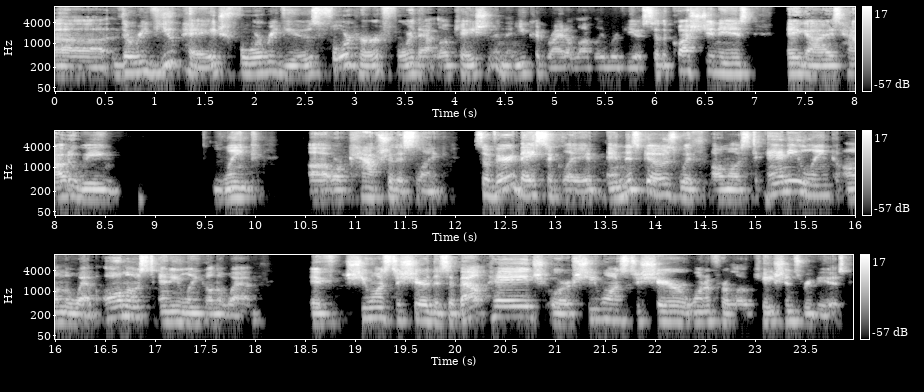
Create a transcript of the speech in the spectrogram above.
uh, the review page for reviews for her for that location, and then you could write a lovely review. So the question is, hey guys, how do we link uh, or capture this link? So very basically, and this goes with almost any link on the web, almost any link on the web. If she wants to share this about page or if she wants to share one of her locations reviews,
